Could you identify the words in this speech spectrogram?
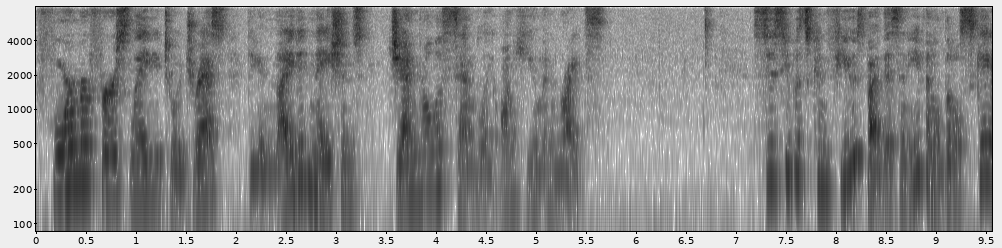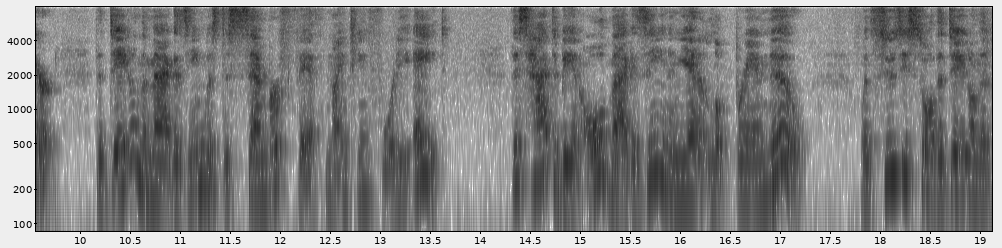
Former First Lady to Address the United Nations General Assembly on Human Rights. Susie was confused by this and even a little scared. The date on the magazine was December 5th, 1948. This had to be an old magazine and yet it looked brand new. When Susie saw the date on the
